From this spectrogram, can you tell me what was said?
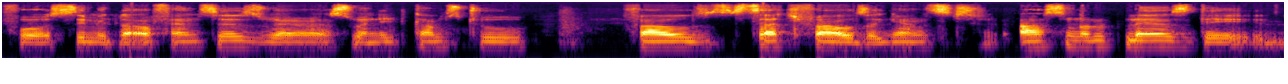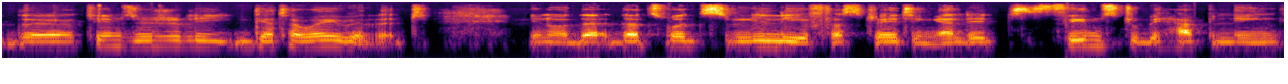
for similar offenses. Whereas when it comes to fouls, such fouls against Arsenal players, they the teams usually get away with it. You know that that's what's really frustrating, and it seems to be happening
